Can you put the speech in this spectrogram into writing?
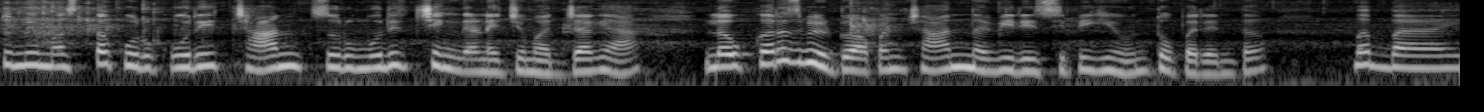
तुम्ही मस्त कुरकुरीत छान चुरमुरीत शेंगदाण्याची मज्जा घ्या. लवकरच भेटू आपण छान नवी रेसिपी घेऊन तोपर्यंत. बाय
